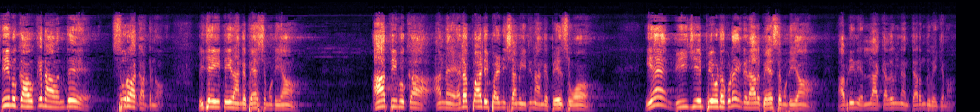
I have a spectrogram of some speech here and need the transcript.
திமுகவுக்கு நான் வந்து சூறா காட்டணும். விஜய் கிட்டையும் நாங்க பேச முடியும். அதிமுக அண்ணன் எடப்பாடி பழனிசாமி கிட்டையும் நாங்க பேசுவோம். ஏன் பிஜேபியோட கூட எங்களால் பேச முடியும்? அப்படின்னு எல்லா கதவையும் நான் திறந்து வைக்கணும்.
